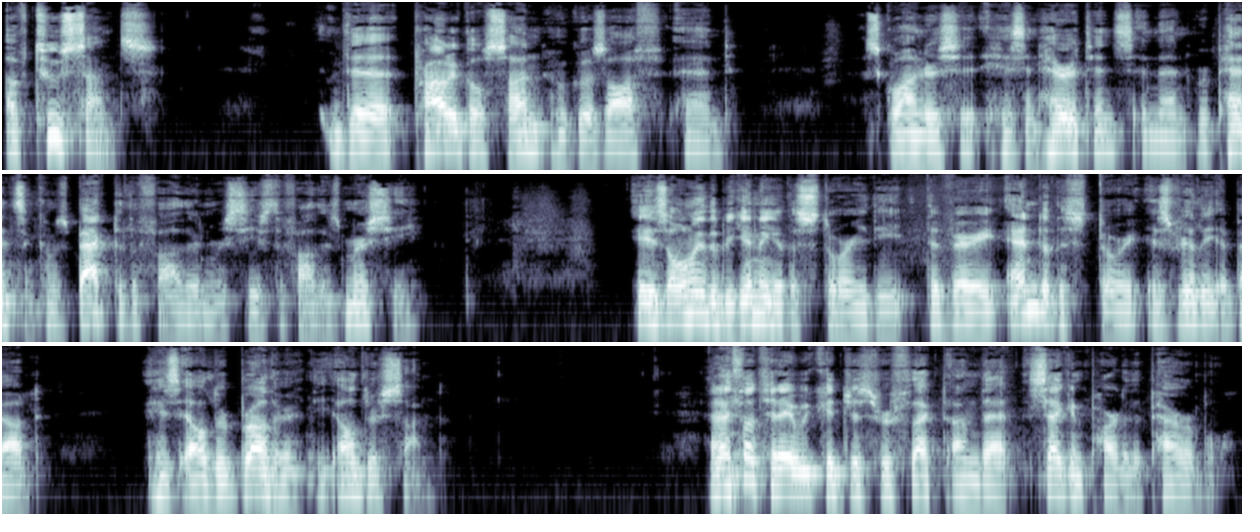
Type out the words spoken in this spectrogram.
of two sons. The prodigal son who goes off and squanders his inheritance and then repents and comes back to the Father and receives the Father's mercy is only the beginning of the story. The, the very end of the story is really about his elder brother, the elder son. And I thought today we could just reflect on that second part of the parable.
